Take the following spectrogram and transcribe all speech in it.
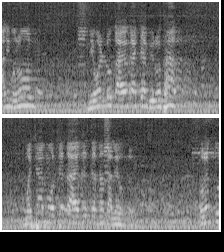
आणि म्हणून निवडणूक आयोगाच्या विरोधात मशाल मोर्चाचं आयोजन करण्यात आलं होतं. परंतु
